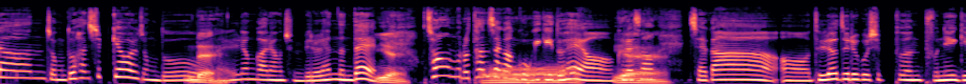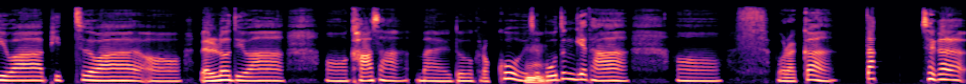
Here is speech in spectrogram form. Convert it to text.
년 정도, 한 10개월 정도, 네. 1년 가량 준비를 했는데, 예. 처음으로 탄생한 오, 곡이기도 해요. 그래서 예. 제가, 어, 들려드리고 싶은 분위기와 비트와, 어, 멜로디와, 어, 가사 말도 그렇고, 이제 음. 모든 게 다, 어, 뭐랄까, 딱 제가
